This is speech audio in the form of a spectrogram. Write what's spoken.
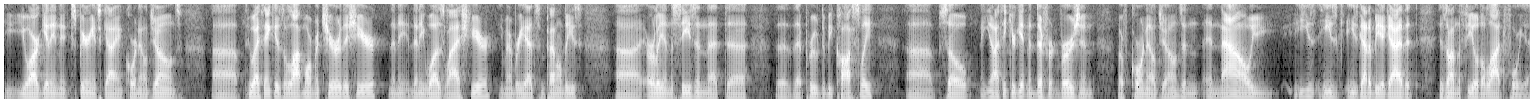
you are getting an experienced guy in Cornell Jones, uh, who I think is a lot more mature this year than he than he was last year. You remember he had some penalties uh, early in the season that that proved to be costly. Uh, so you know I think you're getting a different version of Cornell Jones, and and now he's he's he's got to be a guy that is on the field a lot for you.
